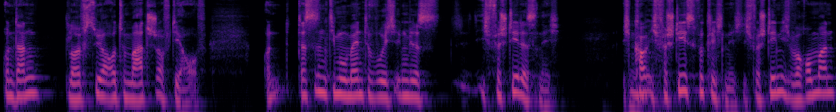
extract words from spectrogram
Und dann läufst du ja automatisch auf die auf. Und das sind die Momente, wo ich irgendwie das, ich verstehe das nicht. Ich, kau- ich verstehe es wirklich nicht. Ich verstehe nicht, warum man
